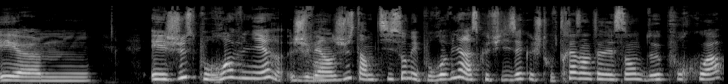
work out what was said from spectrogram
Et euh, et juste pour revenir, je fais un, juste un petit saut, mais pour revenir à ce que tu disais que je trouve très intéressant de pourquoi.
